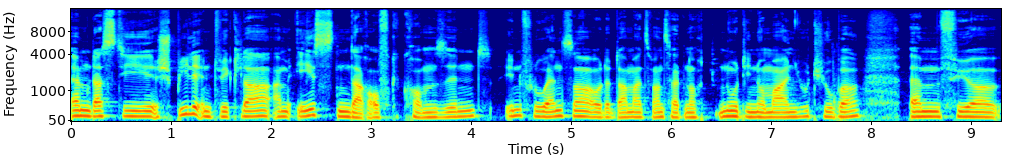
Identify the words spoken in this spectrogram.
ähm, dass die Spieleentwickler am ehesten darauf gekommen sind, Influencer oder damals waren es halt noch nur die normalen YouTuber ähm, für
